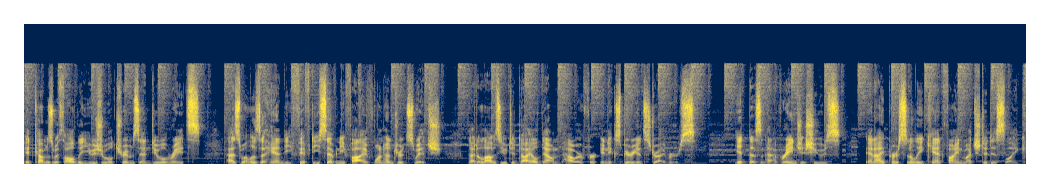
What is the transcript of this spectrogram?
It comes with all the usual trims and dual rates, as well as a handy 50-75-100 switch that allows you to dial down power for inexperienced drivers. It doesn't have range issues, and I personally can't find much to dislike.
